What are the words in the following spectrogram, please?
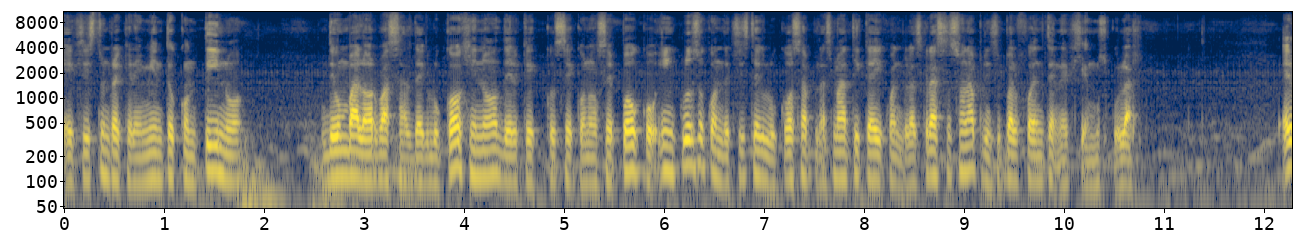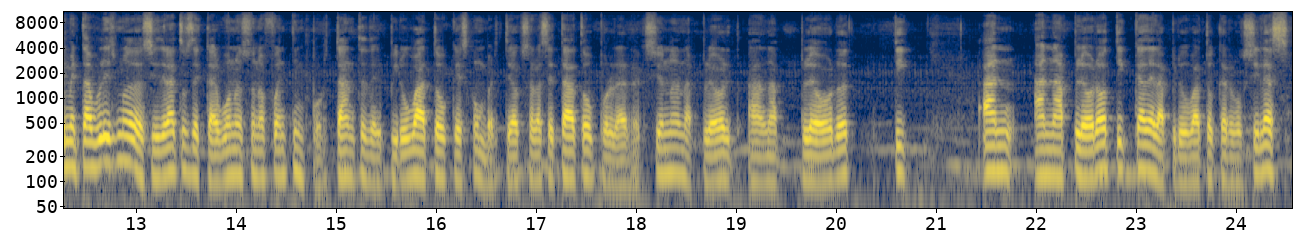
existe un requerimiento continuo de un valor basal de glucógeno del que se conoce poco, incluso cuando existe glucosa plasmática y cuando las grasas son la principal fuente de energía muscular. El metabolismo de los hidratos de carbono es una fuente importante del piruvato que es convertido a oxalacetato por la reacción anapleorótica de la piruvato carboxilasa.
